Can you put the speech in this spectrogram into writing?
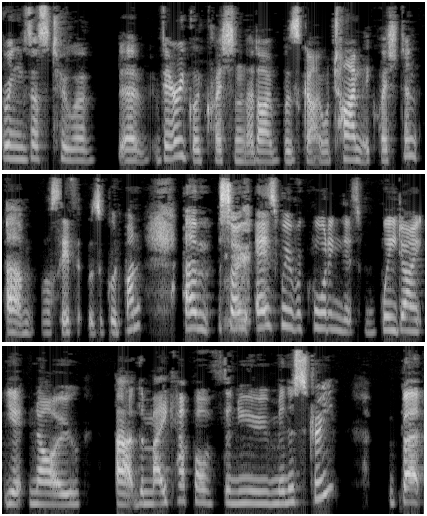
brings us to a, a very good question that I was going, or timely question. Um, we'll see if it was a good one. Um, so as we're recording this, we don't yet know uh, the makeup of the new ministry, but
